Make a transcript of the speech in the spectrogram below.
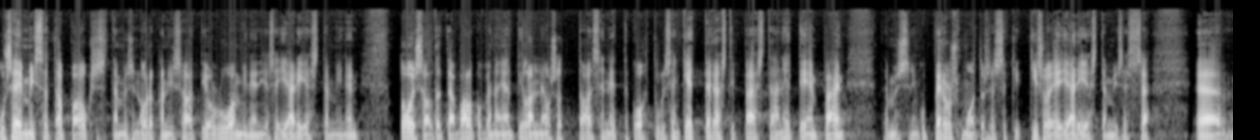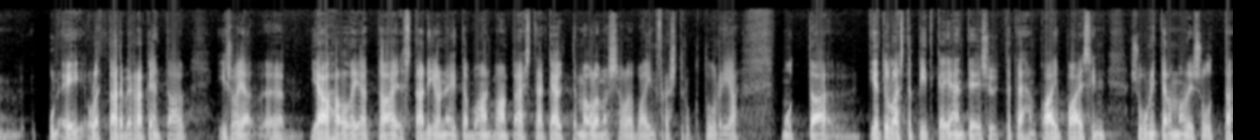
useimmissa tapauksissa tämmöisen organisaation luominen ja sen järjestäminen. Toisaalta tämä valko tilanne osoittaa sen, että kohtuullisen ketterästi päästään eteenpäin tämmöisessä niin kuin perusmuotoisessa kisojen järjestämisessä, kun ei ole tarve rakentaa isoja jäähalleja tai stadioneita, vaan, vaan päästään käyttämään olemassa olevaa infrastruktuuria. Mutta tietynlaista pitkäjänteisyyttä tähän kaipaisin, suunnitelmallisuutta,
